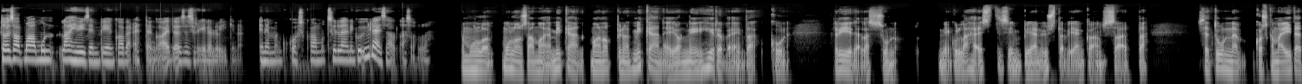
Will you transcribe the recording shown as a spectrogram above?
Toisaalta mä oon mun lähiviisimpien kavereitten kanssa itse riidellyt ikinä enemmän kuin koskaan, mutta silleen niin kuin yleisellä tasolla. No mulla, on, mulla on sama ja mikään, mä oon oppinut, että mikään ei ole niin hirveintä kuin riidellä sun niin kuin läheistisimpien ystävien kanssa, että se tunne, koska mä itse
